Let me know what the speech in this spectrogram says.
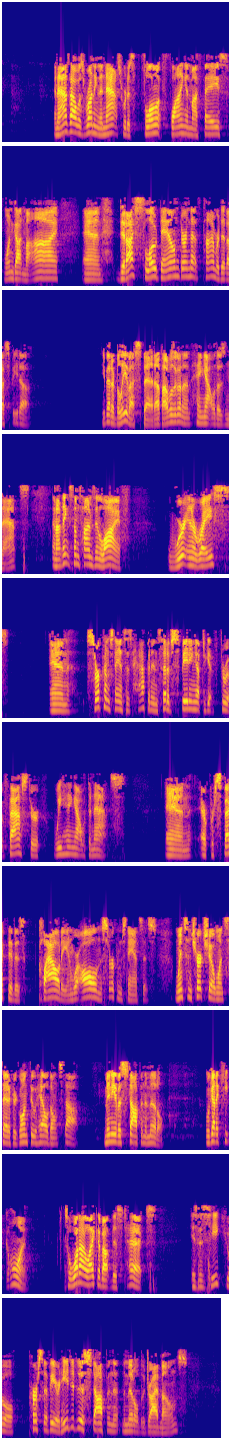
And as I was running, the gnats were just flying in my face. One got in my eye. And did I slow down during that time, or did I speed up? You better believe I sped up. I wasn't going to hang out with those gnats. And I think sometimes in life, we're in a race and circumstances happen. Instead of speeding up to get through it faster, we hang out with the gnats. And our perspective is cloudy and we're all in the circumstances. Winston Churchill once said, if you're going through hell, don't stop. Many of us stop in the middle. We've got to keep going. So what I like about this text is Ezekiel persevered. He didn't just stop in the, the middle of the dry bones.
